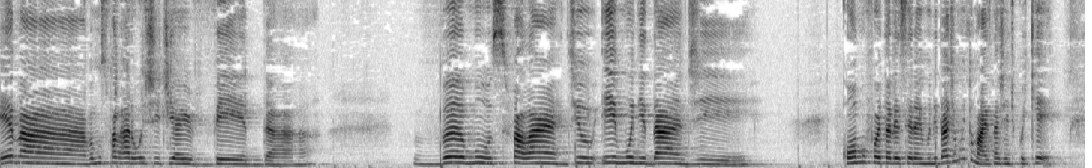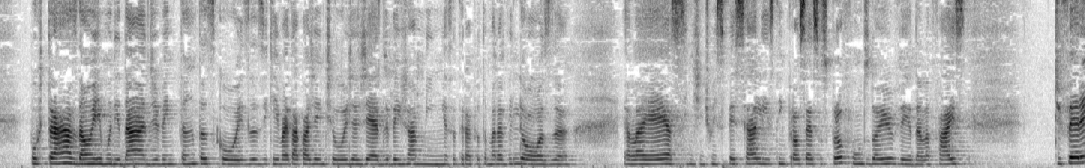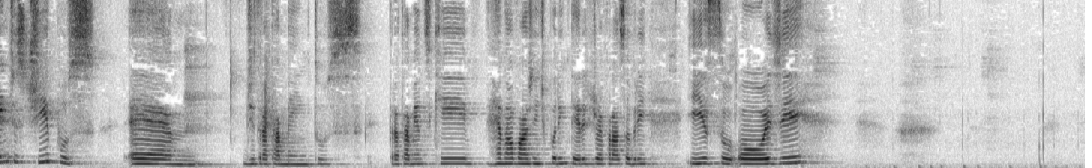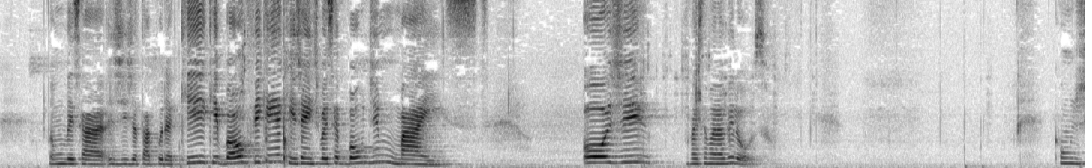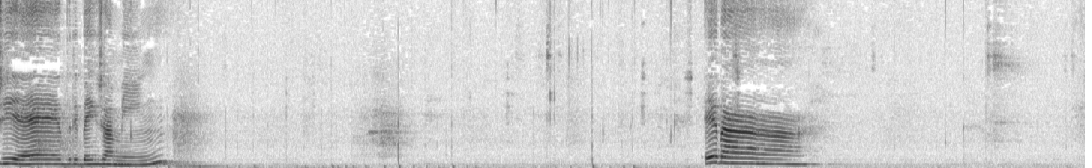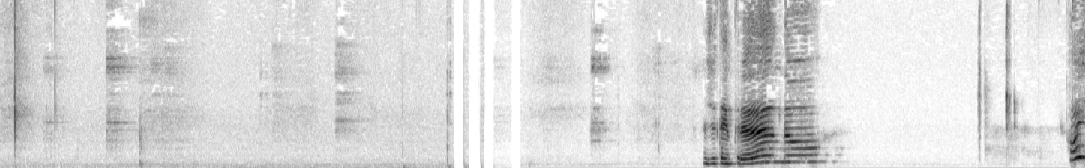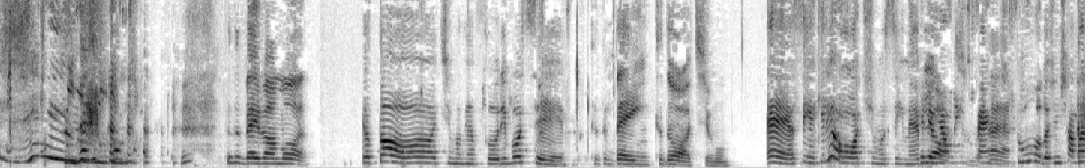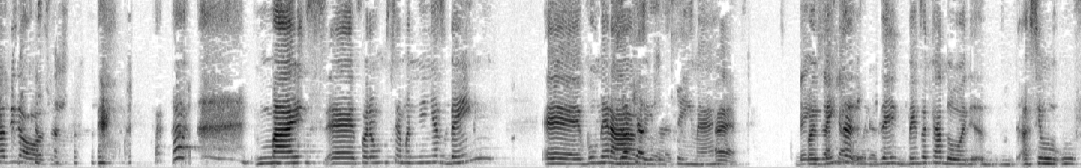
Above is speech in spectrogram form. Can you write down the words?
Eba! Vamos falar hoje de Ayurveda. Vamos falar de imunidade. Como fortalecer a imunidade e muito mais, né, gente? Porque por trás da imunidade vem tantas coisas. E quem vai estar com a gente hoje é Gedre Benjamin, essa terapeuta maravilhosa. Ela é, assim, gente, uma especialista em processos profundos do Ayurveda. Ela faz diferentes tipos é, de tratamentos, tratamentos que renovam a gente por inteiro. A gente vai falar sobre isso hoje. Vamos ver se a Gija tá por aqui. Que bom, fiquem aqui, gente. Vai ser bom demais. Hoje vai ser maravilhoso. Com Giedre Benjamin. Eba! A gente tá entrando. Oi, Gi! Tudo bem, meu amor? Eu tô ótima, minha flor. E você? Tudo bem, tudo ótimo. É, assim, aquele ótimo, assim, né? Aquele Porque ótimo, realmente perto é. de tudo, a gente tá maravilhosa. Mas é, foram semaninhas bem é, vulneráveis, assim, né? É. Bem Foi bem, desafiadoras. bem, bem desafiador. Assim, o, o,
